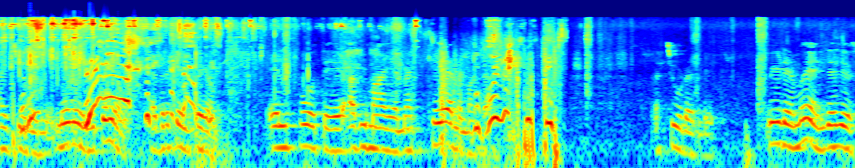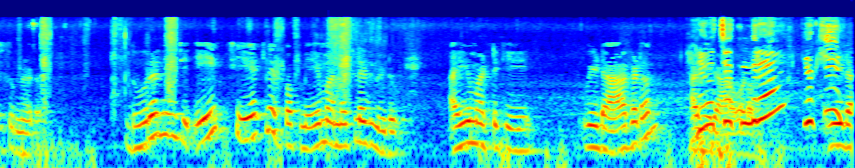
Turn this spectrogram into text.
అది చూడండి. మేము వెళ్ళిపోయాం ఎదురుకి వెళ్ళిపోయాం వెళ్ళిపోతే అవి మా వెనక్కే అనమాట చూడండి. వీడేమో ఎంజాయ్ చేస్తున్నాడు. దూరం నుంచి ఏం చేయట్లేదు పాపం ఏం అనట్లేదు వీడు. అవి మట్టికి వీడు ఆగడం వీడ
